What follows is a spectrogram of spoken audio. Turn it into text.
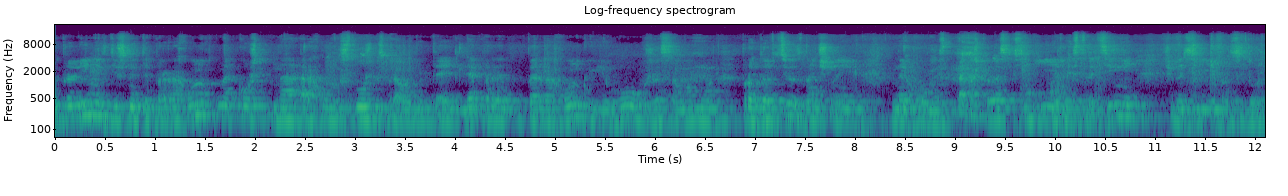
управління здійснити перерахунок на кошт на рахунок служби справа дітей для перерахунку його вже самому продавцю значеної нерухомості. Також провести всі дії реєстраційні щодо цієї процедури.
